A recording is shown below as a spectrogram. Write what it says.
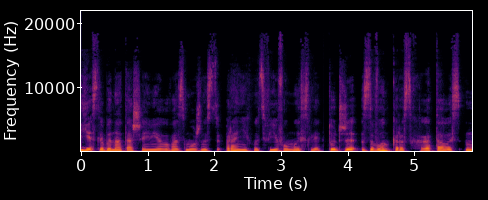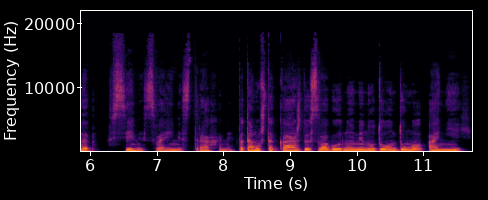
Если бы Наташа имела возможность проникнуть в его мысли, тут же звонко расхохоталась над всеми своими страхами, потому что каждую свободную минуту он думал о ней.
